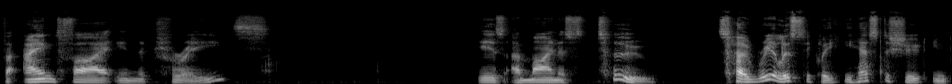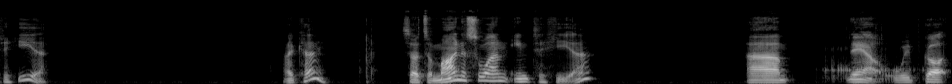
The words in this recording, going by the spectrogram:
for aimed fire in the trees is a minus two. So realistically, he has to shoot into here. Okay. So it's a minus one into here. Um, now we've got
